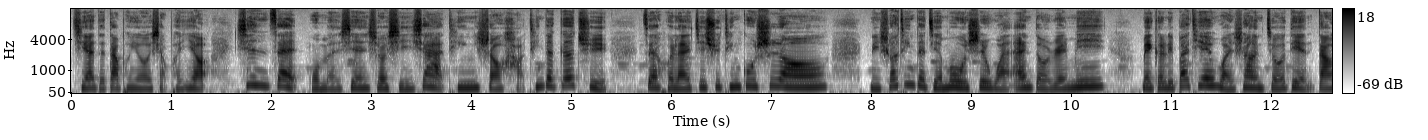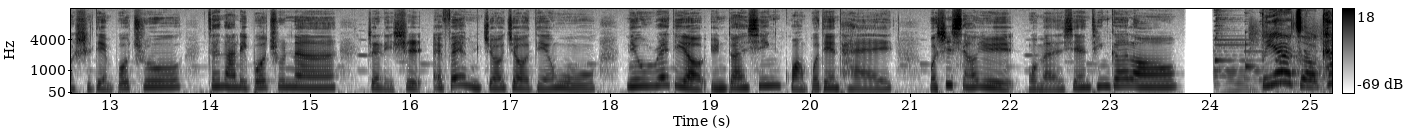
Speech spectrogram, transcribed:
亲爱的大朋友、小朋友，现在我们先休息一下，听一首好听的歌曲，再回来继续听故事哦。你收听的节目是《晚安，哆瑞咪》，每个礼拜天晚上九点到十点播出。在哪里播出呢？这里是 FM 九九点五 New Radio 云端新广播电台。我是小雨，我们先听歌喽。不要走开，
